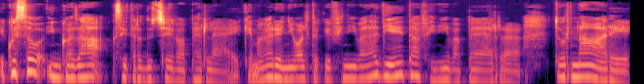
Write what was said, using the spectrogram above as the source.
E questo in cosa si traduceva per lei? Che magari ogni volta che finiva la dieta finiva per tornare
